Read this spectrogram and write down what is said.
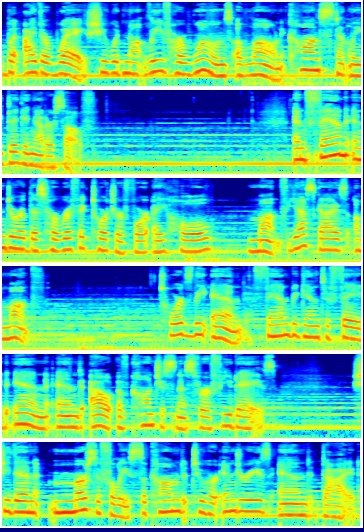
but either way, she would not leave her wounds alone, constantly digging at herself. And Fan endured this horrific torture for a whole month. Yes, guys, a month. Towards the end, Fan began to fade in and out of consciousness for a few days. She then mercifully succumbed to her injuries and died.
